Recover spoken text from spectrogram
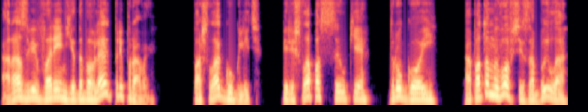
А разве в варенье добавляют приправы? Пошла гуглить перешла по ссылке, другой, а потом и вовсе забыла,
